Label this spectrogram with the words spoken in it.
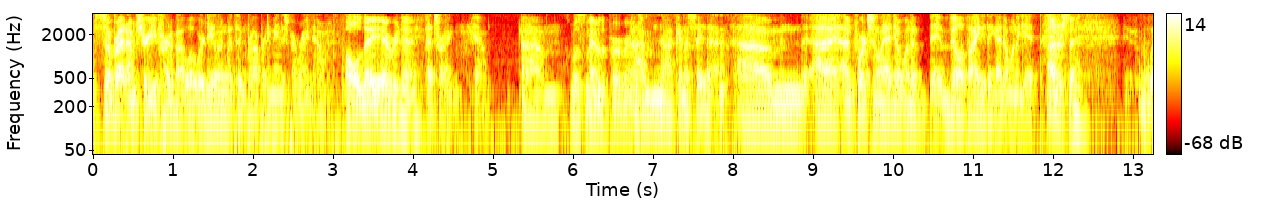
So, Brett, I'm sure you've heard about what we're dealing with in property management right now. All day, every day. That's right. Yeah. Um, What's the name of the program? I'm not going to say that. Um, uh, unfortunately, I don't want to vilify anything I don't want to get. I understand. You,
